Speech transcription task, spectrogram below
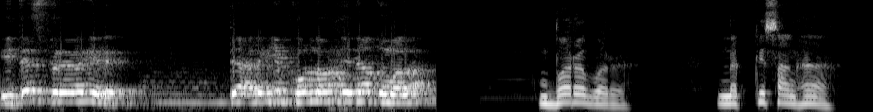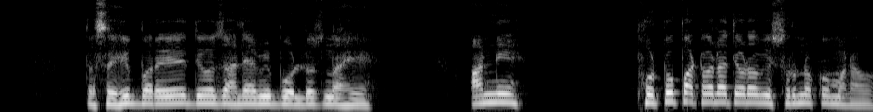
इथेच फिरायला गेलेत. ते आले की फोन लावून देणार तुम्हाला? बरं बरं. नक्की सांग हां. तसंही बरेच दिवस झाले आम्ही बोललोच नाही. आणि फोटो पाठवायला तेवढं विसरू नको म्हणावं.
